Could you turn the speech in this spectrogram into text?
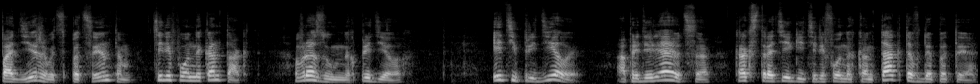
поддерживать с пациентом телефонный контакт в разумных пределах. Эти пределы определяются как стратегией телефонных контактов ДПТ,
